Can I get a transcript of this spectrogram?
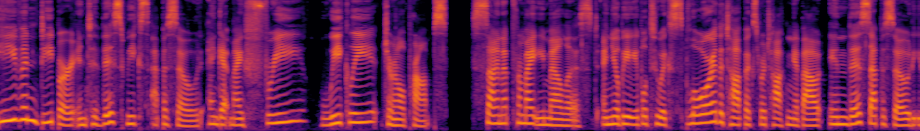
even deeper into this week's episode and get my free weekly journal prompts, sign up for my email list and you'll be able to explore the topics we're talking about in this episode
